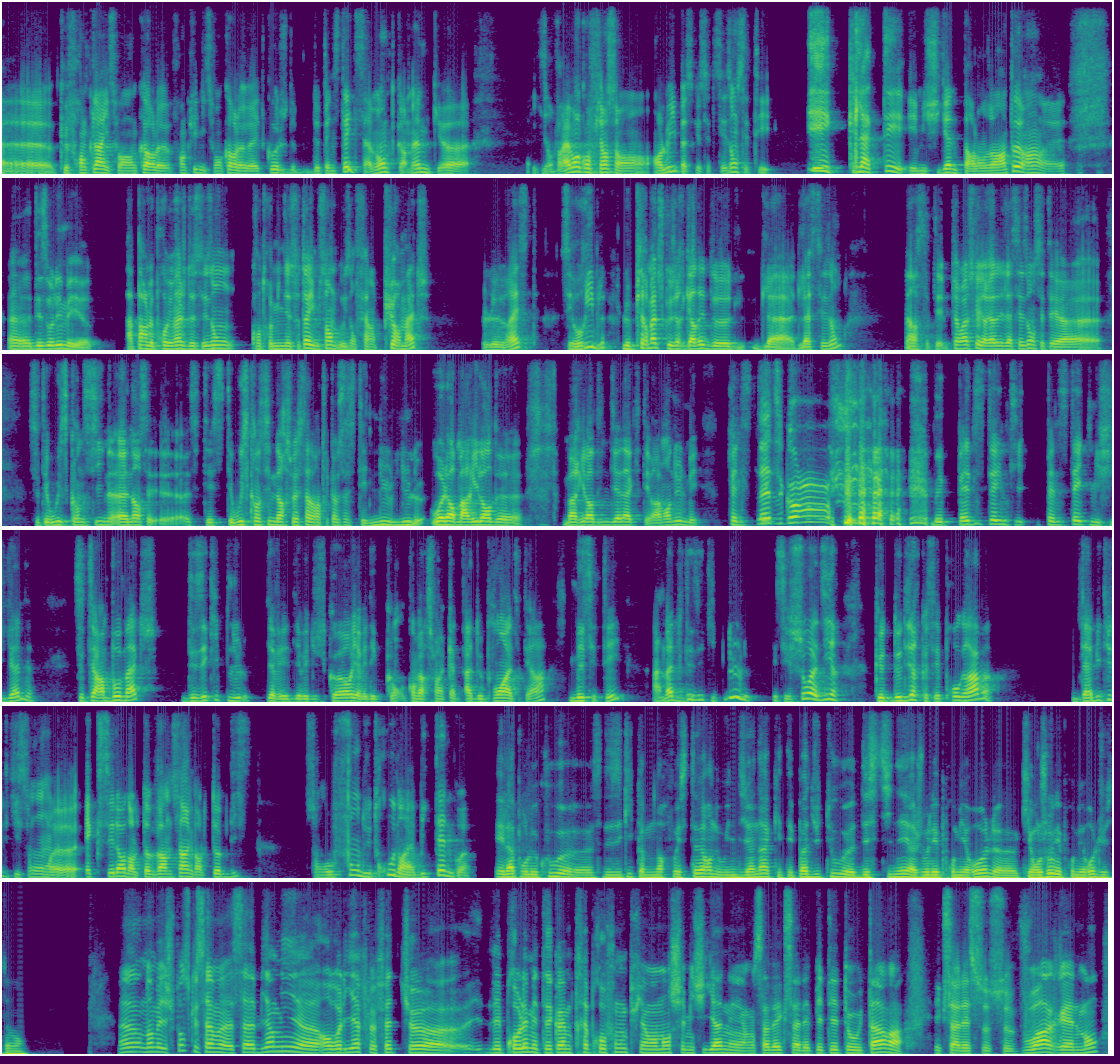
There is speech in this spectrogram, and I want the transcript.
euh, euh, que Franklin, soit encore le, Franklin, soit encore le head coach de, Penn State, ça montre quand même que euh, ils ont vraiment confiance en, lui parce que cette saison, c'était éclaté. Et Michigan, parlons-en un peu. Hein, désolé, mais à part le premier match de saison contre Minnesota, il me semble, où ils ont fait un pur match. Le reste, c'est horrible. Le pire match que j'ai regardé de, la, saison, c'était le pire match que j'ai regardé de la saison, c'était euh, c'était Wisconsin, euh, non, euh, c'était Wisconsin Northwestern, un truc comme ça, c'était nul, nul. Ou alors Maryland, Maryland Indiana, qui était vraiment nul, mais Penn State... Let's go. mais Penn State, Penn State, Michigan, c'était un beau match des équipes nulles il y avait, il y avait du score, il y avait des conversions à, 4, à 2 points, etc. Mais c'était un match des équipes nulles. Et c'est chaud à dire que de dire que ces programmes, d'habitude qui sont euh, excellents dans le top 25, dans le top 10, sont au fond du trou dans la Big Ten, quoi. Et là, pour le coup, euh, c'est des équipes comme Northwestern ou Indiana qui n'étaient pas du tout euh, destinées à jouer les premiers rôles, qui ont joué les premiers rôles justement. Euh, non, mais je pense que ça, ça a bien mis euh, en relief le fait que euh, les problèmes étaient quand même très profonds depuis un moment chez Michigan et on savait que ça allait péter tôt ou tard et que ça allait se, voir réellement.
